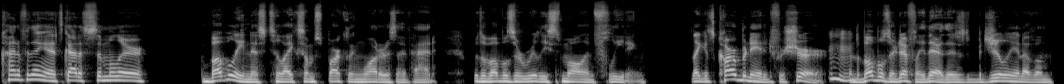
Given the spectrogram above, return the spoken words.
kind of a thing. And it's got a similar bubbliness to like some sparkling waters I've had, where the bubbles are really small and fleeting. Like it's carbonated for sure, Mhm. and the bubbles are definitely there. There's a bajillion of them,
